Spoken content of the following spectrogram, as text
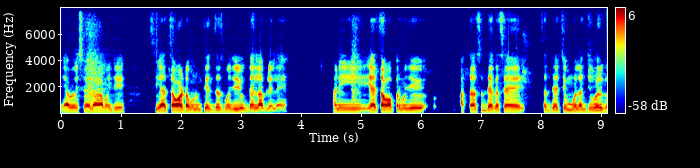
या व्यवसायाला म्हणजे सियाचा वाटा म्हणून त्यांचंच म्हणजे योगदान लाभलेलं आहे. आणि याचा वापर म्हणजे आता सध्या कसं आहे सध्याचे मुलांचे वर्ग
